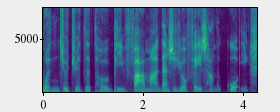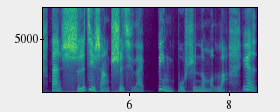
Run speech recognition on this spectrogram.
闻就觉得头皮发麻，但是又非常的过瘾。但实际上吃起来并不是那么辣，因为。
